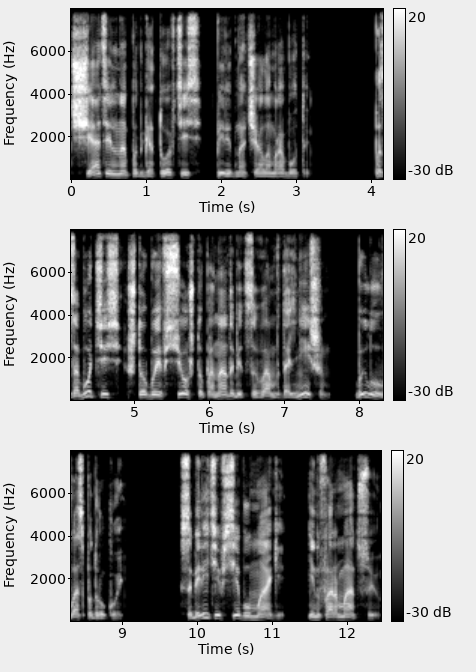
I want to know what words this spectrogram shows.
Тщательно подготовьтесь перед началом работы. Позаботьтесь, чтобы все, что понадобится вам в дальнейшем, было у вас под рукой. Соберите все бумаги, информацию,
